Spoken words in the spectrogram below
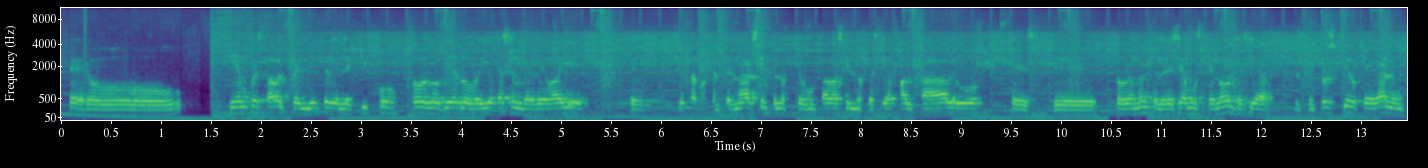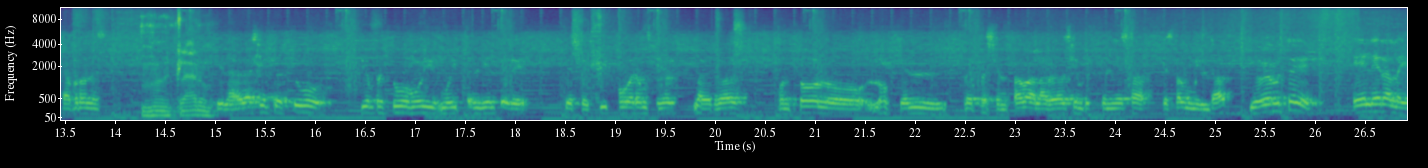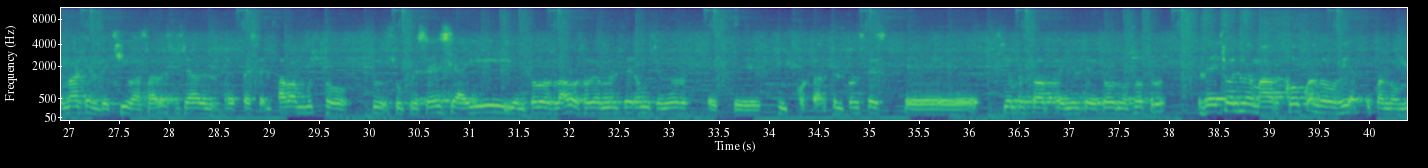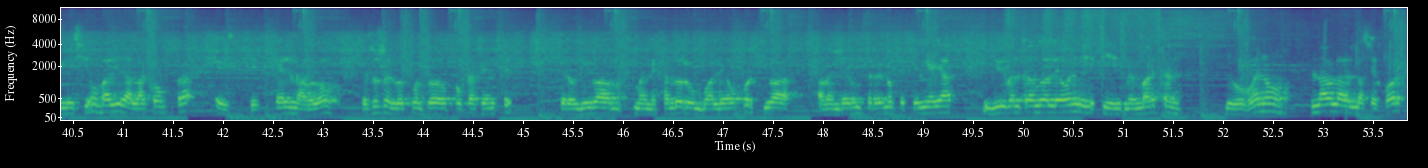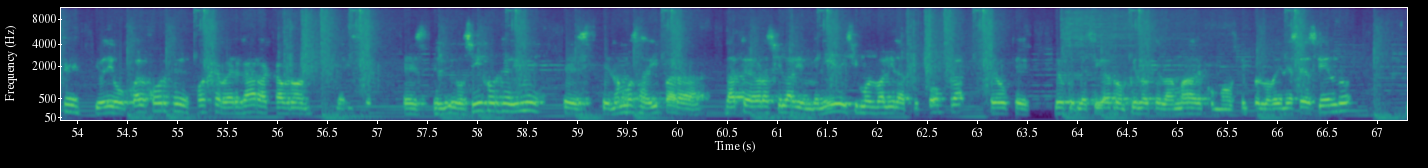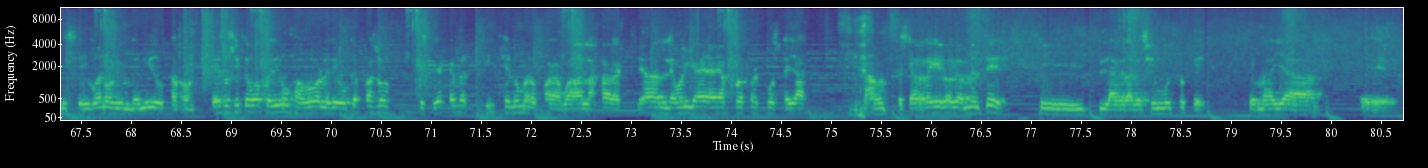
pero siempre estaba al pendiente del equipo, todos los días lo veías en Verde Valle a entrenar, siempre nos preguntaba si nos hacía falta algo, este, obviamente le decíamos que no, decía, pues entonces quiero que ganen, cabrones. claro. Y la verdad siempre estuvo, siempre estuvo muy, muy pendiente de, de su equipo, era un señor, la verdad, con todo lo, que él representaba, la verdad siempre tenía esa, esa humildad. Y obviamente él era la imagen de Chivas, ¿sabes? O sea, representaba mucho su, presencia ahí y en todos lados. Obviamente era un señor este, importante, entonces eh, siempre estaba pendiente de todos nosotros. De hecho, él me marcó cuando, fíjate, cuando me hicieron válida la compra, este, él me habló. Eso se lo he contado a poca gente, pero yo iba manejando rumbo a León porque iba a vender un terreno que tenía allá y yo iba entrando a León y, y me marcan Digo, bueno, no habla de la de Jorge. Yo digo, ¿cuál Jorge? Jorge Vergara, cabrón. Me dice, este, le digo, sí, Jorge, dime, este, vamos ahí para darte ahora sí la bienvenida, hicimos válida tu compra, creo que, creo que le sigas rompiéndote la madre como siempre lo venías haciendo. Dice, y bueno, bienvenido, cabrón. Eso sí te voy a pedir un favor, le digo, ¿qué pasó? Dice, ya cambia tu pinche número para Guadalajara, ya León ya, ya, fue otra cosa, ya. empecé a reír, obviamente, y le agradecí mucho que, que me haya eh,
